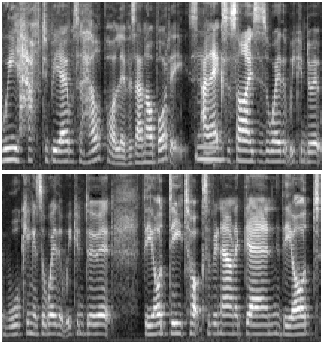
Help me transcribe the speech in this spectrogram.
we have to be able to help our livers and our bodies. And mm. exercise is a way that we can do it. Walking is a way that we can do it. The odd detox every now and again. The odd,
